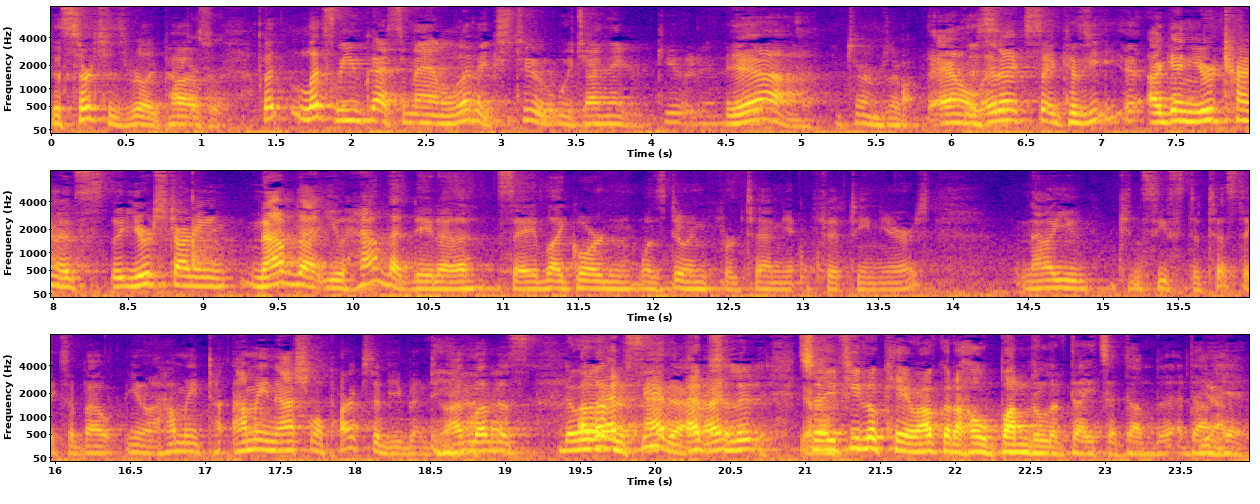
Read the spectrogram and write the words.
The search is really powerful. But let's. Well, you've got some analytics too, which I think are cute. Yeah. In terms of analytics, because again, you're trying to, you're starting now that you have that data saved, like Gordon was doing for 10, 15 years now you can see statistics about you know how many t- how many national parks have you been to? Yeah. I'd love to. No, I'd love ab- to see that. Absolutely. Right? So know? if you look here, I've got a whole bundle of data done down yeah. here.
